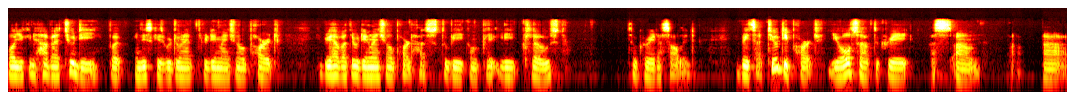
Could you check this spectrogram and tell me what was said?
well, you can have a 2D, but in this case, we're doing a three-dimensional part. If you have a three-dimensional part, has to be completely closed to create a solid. If it's a 2D part, you also have to create a, um, uh,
